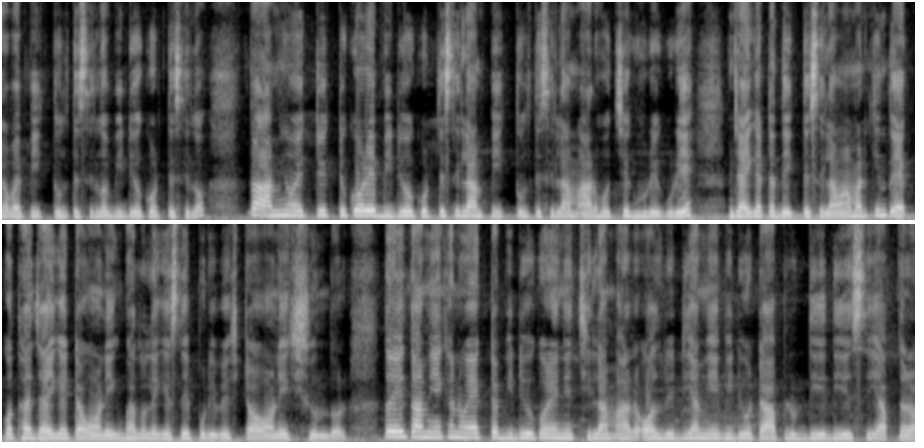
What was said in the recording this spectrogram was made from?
সবাই পিক তুলতেছিল ভিডিও করতেছিল। তো আমিও একটু একটু করে ভিডিও করতেছিলাম, পিক তুলতেছিলাম আর হচ্ছে ঘুরে ঘুরে জায়গাটা দেখতেছিলাম। আমার কিন্তু এক কথায় জায়গাটা অনেক ভালো লেগেছে পরিবেশটা অনেক সুন্দর। তো এই তো আমি এখানেও একটা ভিডিও করে নিচ্ছিলাম আর অলরেডি আমি এই ভিডিওটা আপলোড দিয়ে দিয়েছি, আপনারা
